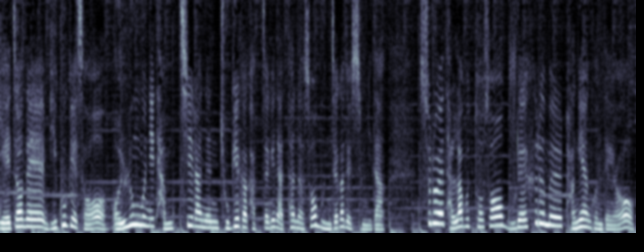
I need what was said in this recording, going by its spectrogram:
예전에 미국에서 얼룩무늬 담치라는 조개가 갑자기 나타나서 문제가 됐습니다. 수로에 달라붙어서 물의 흐름을 방해한 건데요.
